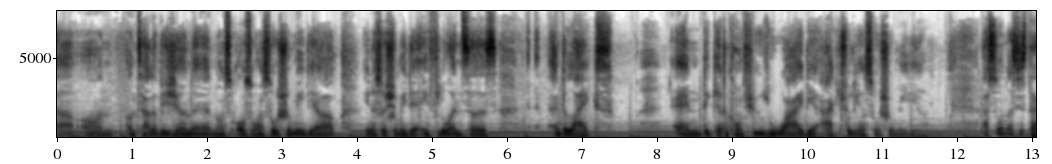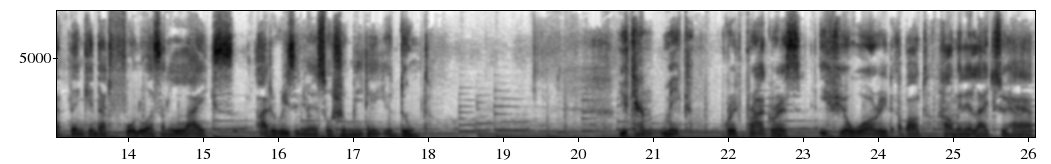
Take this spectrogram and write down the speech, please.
uh, on on television and also on social media you know social media influencers and the likes and they get confused why they're actually on social media as soon as you start thinking that followers and likes are the reason you're on social media you're doomed you can't make great progress if you're worried about how many likes you have,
